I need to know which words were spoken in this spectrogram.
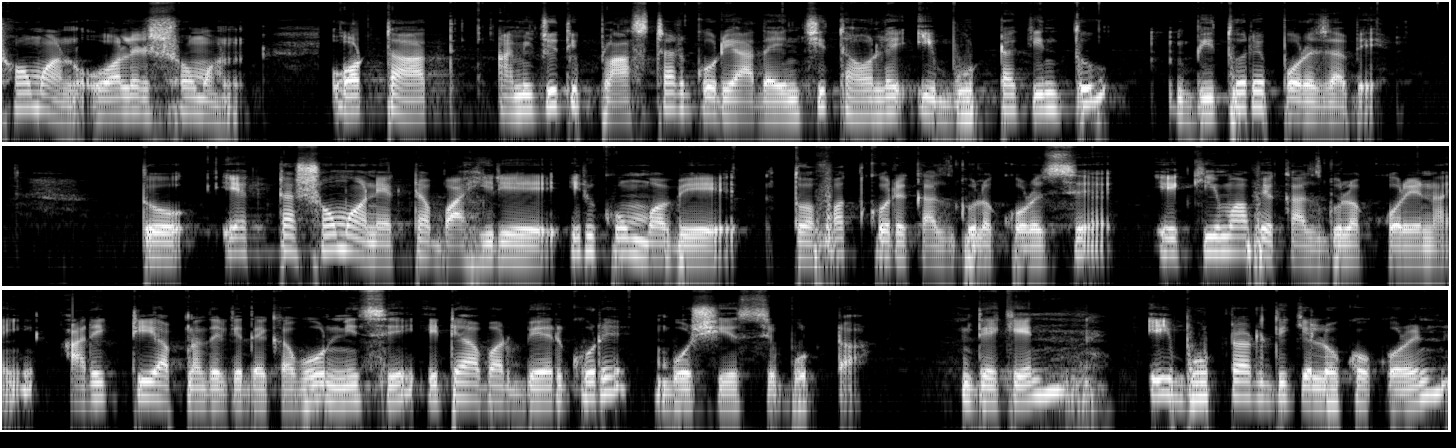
সমান, ওয়ালের সমান। অর্থাৎ আমি যদি প্লাস্টার করি আধা ইঞ্চি, তাহলে এই বুটটা কিন্তু ভিতরে পড়ে যাবে। তো একটা সমান, একটা বাহিরে এরকমভাবে তফাত করে কাজগুলো করেছে, একই মাপে কাজগুলো করে নাই। আরেকটি আপনাদেরকে দেখাবো নিচে, এটা আবার বের করে বসিয়েছে বুটটা। দেখেন, এই বুটটার দিকে লক্ষ্য করেন,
